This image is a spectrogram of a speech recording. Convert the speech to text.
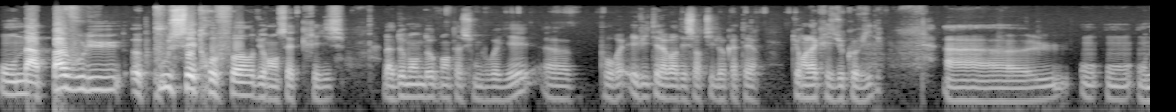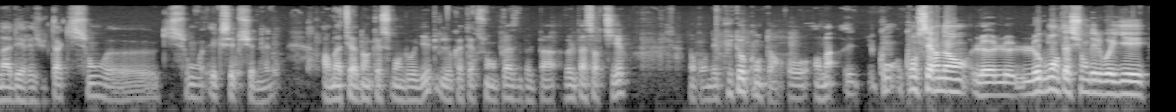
On n'a pas voulu pousser trop fort durant cette crise la demande d'augmentation de loyer euh, pour éviter d'avoir des sorties de locataires durant la crise du Covid. Euh, on, a des résultats qui sont, euh, qui sont exceptionnels en matière d'encaissement de loyer, puis les locataires sont en place, ne veulent pas, veulent pas sortir. Donc on est plutôt content. concernant l'augmentation des loyers,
